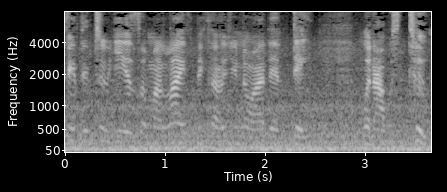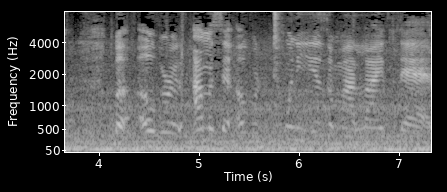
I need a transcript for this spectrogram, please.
52 years of my life because you know I didn't date when I was two. But over, I'm gonna say over 20 years of my life that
